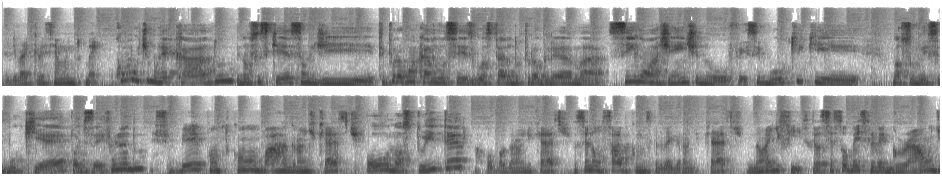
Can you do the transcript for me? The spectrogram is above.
ele vai crescer muito bem. Como último recado, não se esqueçam de. Se por algum acaso vocês gostaram do programa, sigam a gente no Facebook, que nosso Facebook é, pode dizer aí, Fernando? fb.com.br groundcast, Ou nosso Twitter. arroba groundcast. Se você não sabe como escrever groundcast, não é difícil. Se você souber escrever ground,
